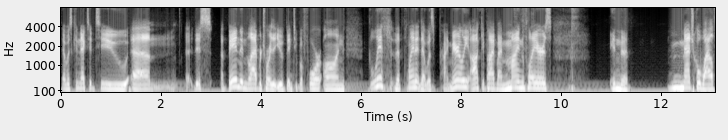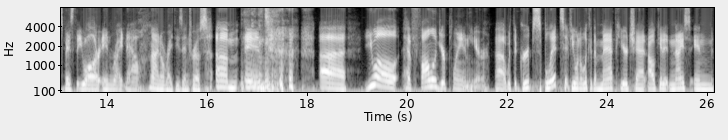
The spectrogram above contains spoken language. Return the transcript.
that was connected to um, this abandoned laboratory that you've been to before on Glyth, the planet that was primarily occupied by mind flayers in the magical wild space that you all are in right now. I don't write these intros. Um, and uh, you all have followed your plan here uh, with the group split. If you want to look at the map here, chat, I'll get it nice and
